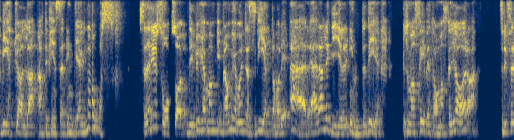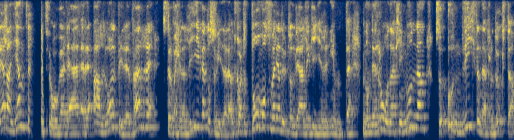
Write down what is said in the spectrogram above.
vet ju alla att det finns en diagnos. Sen är det ju så också, det behöver man, ibland behöver man inte ens veta vad det är. Är det allergi eller inte det? Utan man ska ju veta vad man ska göra. Så det föräldrarna egentligen frågar det är, är det allvarligt, blir det värre, ska det vara hela livet och så vidare. Och det är klart att då måste man reda ut om det är allergi eller inte. Men om det är rådande kring munnen så undvik den där produkten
